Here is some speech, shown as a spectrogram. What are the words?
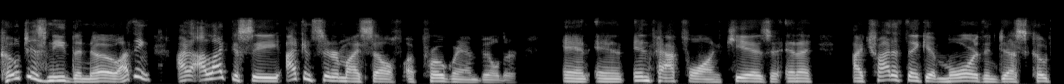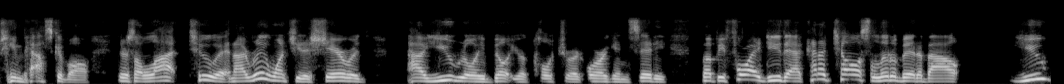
coaches need to know. I think I, I like to see. I consider myself a program builder and and impactful on kids and I I try to think it more than just coaching basketball. There's a lot to it. And I really want you to share with how you really built your culture at Oregon City. But before I do that, kind of tell us a little bit about you.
